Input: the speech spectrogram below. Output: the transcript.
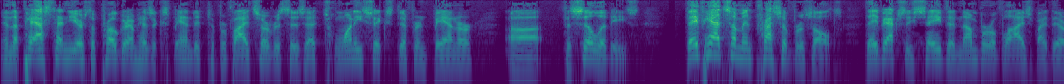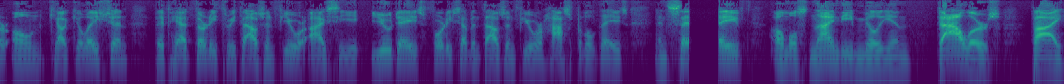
In the past 10 years, the program has expanded to provide services at 26 different Banner uh, facilities. They've had some impressive results. They've actually saved a number of lives by their own calculation. They've had 33,000 fewer ICU days, 47,000 fewer hospital days, and saved almost $90 million by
